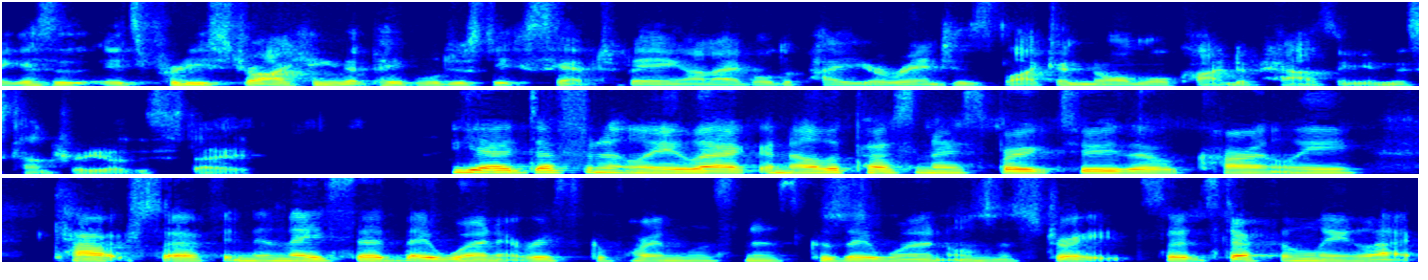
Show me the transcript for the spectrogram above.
I guess it's pretty striking that people just accept being unable to pay your rent as like a normal kind of housing in this country or this state. Yeah, definitely. Like another person I spoke to, they were currently couch surfing and they said they weren't at risk of homelessness because they weren't on the street. So it's definitely like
